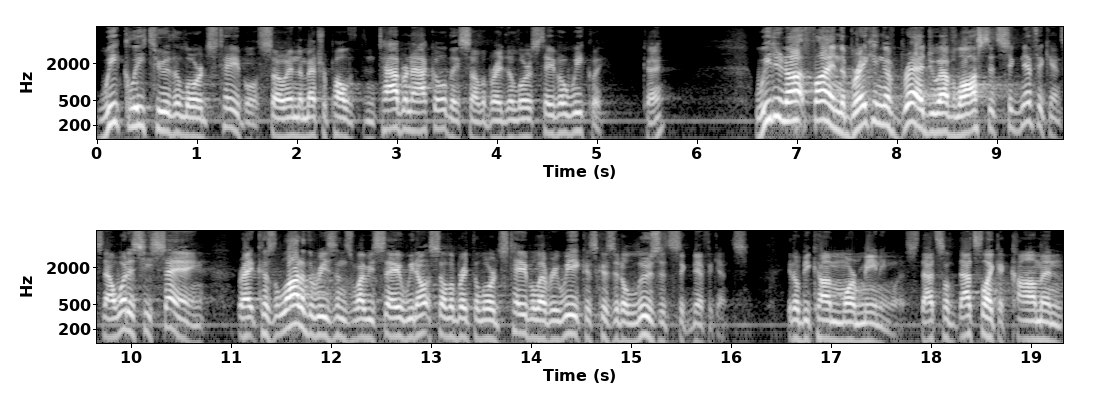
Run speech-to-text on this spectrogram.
weekly to the Lord's table. So in the Metropolitan Tabernacle, they celebrate the Lord's table weekly. Okay? We do not find the breaking of bread to have lost its significance. Now, what is he saying? Right? Because a lot of the reasons why we say we don't celebrate the Lord's table every week is because it'll lose its significance. It'll become more meaningless. That's, a, that's like a common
